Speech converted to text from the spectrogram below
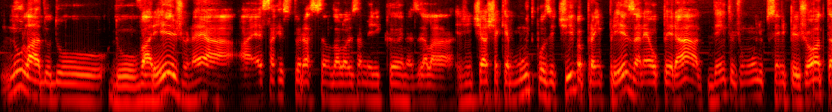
No lado do, do varejo, né, a, a essa restauração das lojas americanas, ela, a gente acha que é muito positiva para a empresa, né, operar dentro de um único CNPJ,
